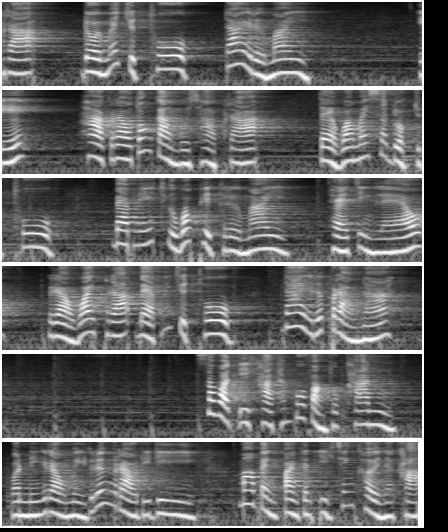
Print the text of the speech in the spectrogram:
พระโดยไม่จุดธูปได้หรือไม่ เอ๊ะ หากเราต้องการบูชาพระ แต่ว่าไม่สะดวกจุดธูป แบบนี้ถือว่าผิดหรือไม่ แท้จริงแล้ว เราไหว้พระแบบไม่จุดธูปได้หรือเปล่านะ สวัสดีค่ะท่านผู้ฟังทุกท่าน วันนี้เรามีเรื่องราวดีๆ มาแบ่งปันกันอีกเช่นเคยนะคะ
